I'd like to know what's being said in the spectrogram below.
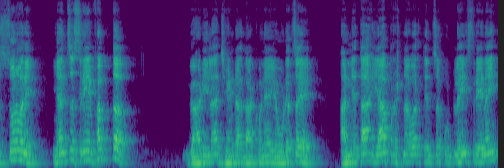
सोनवणे यांचं श्रेय फक्त गाडीला झेंडा दाखवण्या एवढंच आहे. अन्यथा या प्रश्नावर त्यांचं कुठलंही श्रेय नाही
